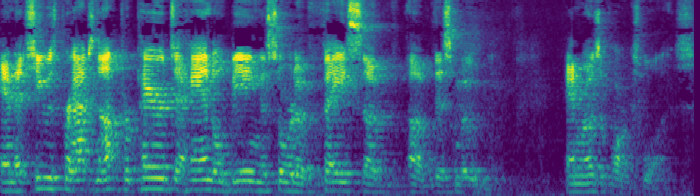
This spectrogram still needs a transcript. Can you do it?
and that she was perhaps not prepared to handle being the sort of face of, of this movement. And Rosa Parks was.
